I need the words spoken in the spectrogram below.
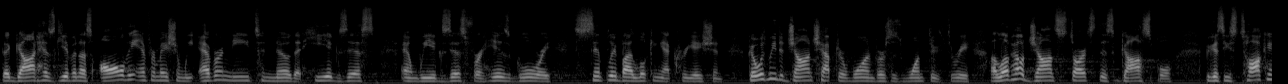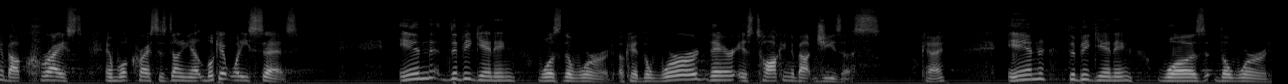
That God has given us all the information we ever need to know that He exists and we exist for His glory simply by looking at creation. Go with me to John chapter 1, verses 1 through 3. I love how John starts this gospel because he's talking about Christ and what Christ has done. And yet, look at what he says. In the beginning was the Word. Okay, the Word there is talking about Jesus. Okay? In the beginning was the Word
